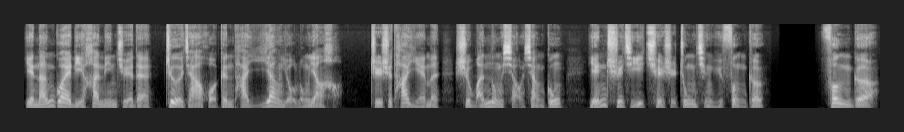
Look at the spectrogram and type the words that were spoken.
也难怪李翰林觉得这家伙跟他一样有龙阳好。只是他爷们是玩弄小相公，严持吉却是钟情于凤哥。凤哥，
